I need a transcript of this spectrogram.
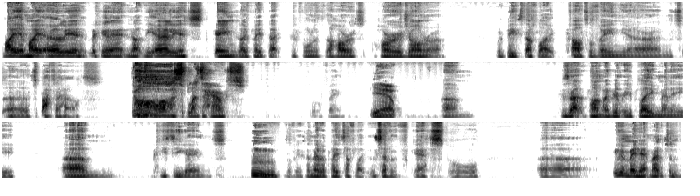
my my earlier looking at it, like, the earliest games I played that could fall into the horror horror genre would be stuff like Castlevania and uh, Splatterhouse oh Splatterhouse. sort of thing. Yeah, Um, because at the time I didn't really play many um PC games. mm. Sort of things. I never played stuff like The Seventh Guest or uh, even Maniac Mansion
